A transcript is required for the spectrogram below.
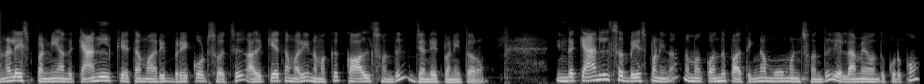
அனலைஸ் பண்ணி அந்த கேண்டிலுக்கு ஏற்ற மாதிரி பிரேக் அவுட்ஸ் வச்சு அதுக்கேற்ற மாதிரி நமக்கு கால்ஸ் வந்து ஜென்ரேட் பண்ணி தரும். இந்த கேண்டில்ஸை பேஸ் பண்ணி தான் நமக்கு வந்து பார்த்திங்கன்னா மூமெண்ட்ஸ் வந்து எல்லாமே வந்து கொடுக்கும்.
